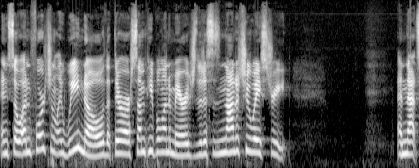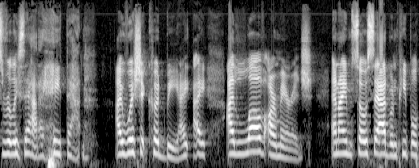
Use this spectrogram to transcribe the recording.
And so, unfortunately, we know that there are some people in a marriage that this is not a two way street. And that's really sad. I hate that. I wish it could be. I, I, I love our marriage. And I'm so sad when people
